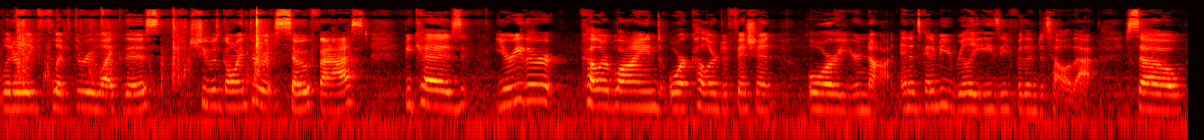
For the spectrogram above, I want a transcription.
literally flip through like this. She was going through it so fast because you're either colorblind or color deficient or you're not. And it's gonna be really easy for them to tell that. So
